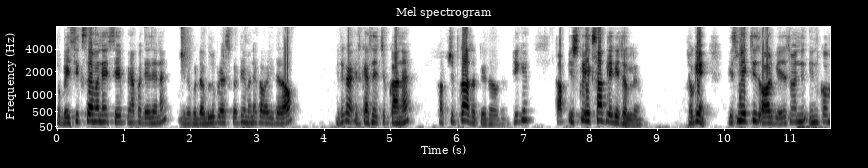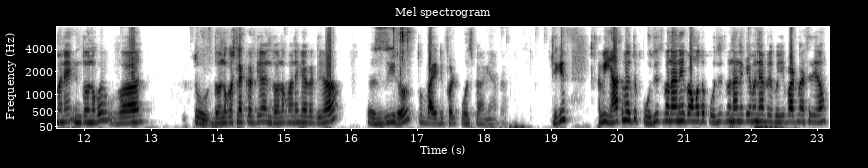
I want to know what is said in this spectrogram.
तो बेसिक सा मैंने सेप यहाँ पे दे देना है। देखो डब्ल्यू प्रेस कर दिया मैंने कहा, भाई इधर आओ। ठीक है कैसे चिपकाना है तो आप चिपका सकते हैं इधर उधर, ठीक है? तो आप इसको एक साथ लेके चल रहे हो, ओके? इसमें एक चीज़ और भी है, जैसे मैंने, इनको मैंने, इन दोनों को वन टू दोनों को सिलेक्ट कर दिया, इन दोनों को मैंने क्या कर दिया? ज़ीरो तो बाई डिफ़ॉल्ट पोज पे आ गया यहाँ पे। ठीक है? अभी यहाँ से मैं जो पोजिस बना नहीं पाऊँगा तो पोजिस बनाने के लिए मैंने ये पार्ट में ऐसे दे रहा हूँ।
